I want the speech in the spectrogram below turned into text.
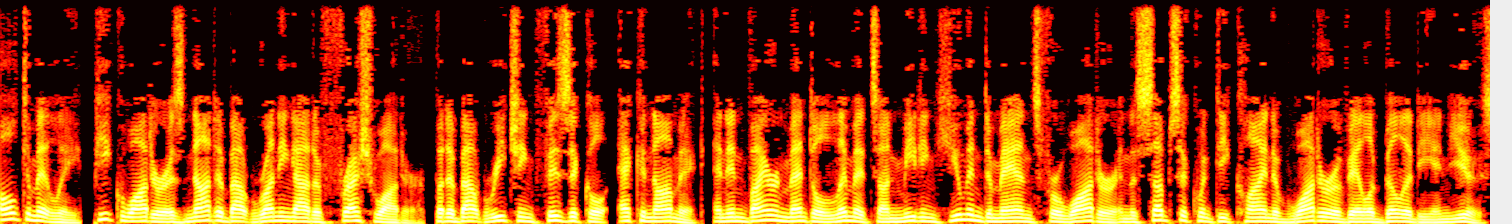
Ultimately, peak water is not about running out of freshwater, but about reaching physical, economic, and environmental limits on meeting human demands for water and the subsequent decline of water availability and use.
